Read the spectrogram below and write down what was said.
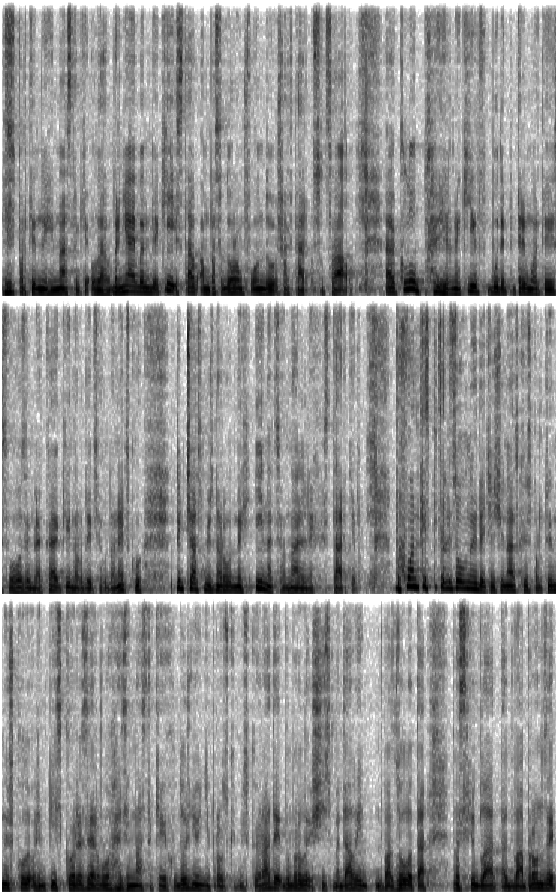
зі спортивної гімнастики Олегом Берняєвим, який став амбасадором фонду Шахтар Соціал. Е, Клуб гірників буде підтримувати свого земляка, який народився у Донецьку під час міжнародних і національних стартів. Вихованки спеціалізованої дитячо-юнацької спортивної школи Олімпійського резерву гімнастики художньої Дніпровської міської ради вибрали шість медалей, два золота, два срібла та два бронзи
